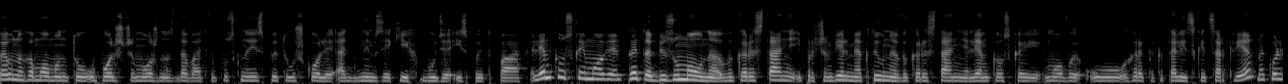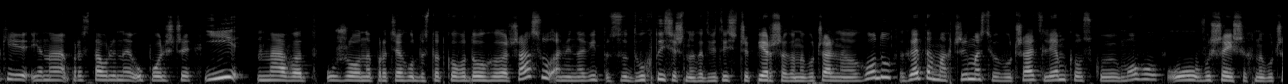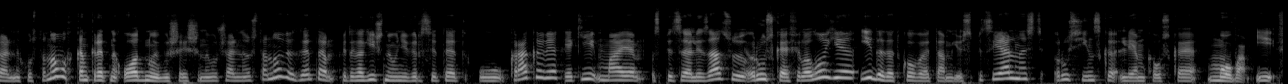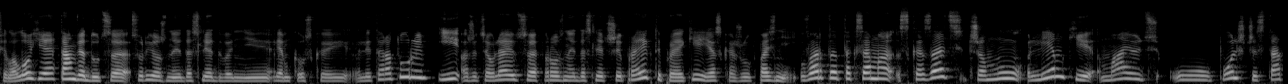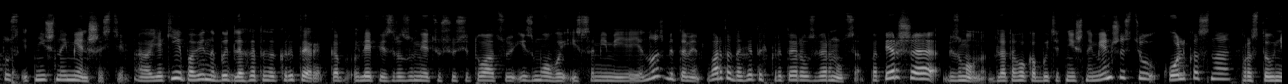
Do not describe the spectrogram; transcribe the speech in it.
пэўнага моманту у польшчы можна здаваць выпускныя іспыты ў школе адным з якіх будзе іспыт па лемкаўскай мове. Гэта безумоўна выкарыстанне і прычым вельмі актыўнае выкарыстанне лемкаўскай мовы у грэка-каталіцкай царкве наколькі яна прадстаўленая ў польшчы. І нават ужо на працягу дастаткова доўгага часу а менавіта з 2000 2001 навучальнага году гэта магчымасць вывучаць лемкаўскую мову у вышэйшых навучальных установах. Канкрэтна у адной вышэйшай навучальнай установе гэта педагагічны універсітэт у кракаве які мае спецыялізацыю руская філалогія і дадатковая там ёсць спецыяльнасць русінска-лемкаўская мова. І філалогія там вядуцца сур'ёзныя даследаванні лемкаўскай літаратуры і ажыццяўляюцца розныя даследчыя праекты пра якія я скажу пазней варта таксама сказаць чаму лемкі маюць у польшчы статус этнічнай меншасці якія павінны быць для гэтага крытэры. Каб лепей зразумець усю сітуацыю і з мовай і самімі яе носьбітамі варта да гэтых крытэраў звярнуцца. Па-першае безумоўна для того каб быць этнічнай меншасцю колькасна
